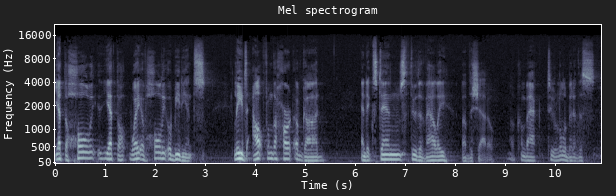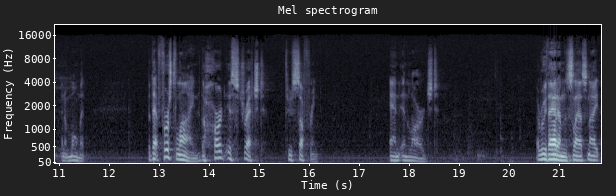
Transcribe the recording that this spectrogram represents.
Yet the, holy, yet the way of holy obedience leads out from the heart of God and extends through the valley of the shadow. I'll come back to a little bit of this in a moment. But that first line, the heart is stretched through suffering and enlarged. Uh, Ruth Adams last night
